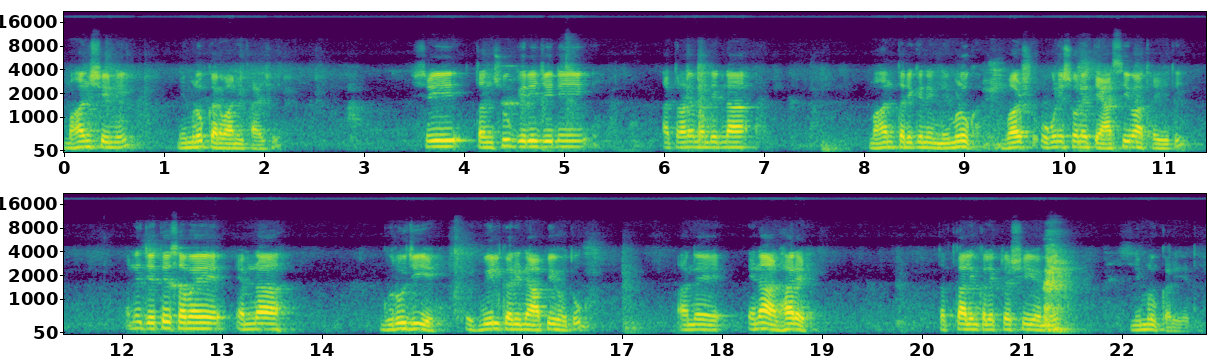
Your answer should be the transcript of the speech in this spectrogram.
મહંતશ્રીની નિમણૂક કરવાની થાય છે. શ્રી તનસુગીરીજીની આ ત્રણેય મંદિરના મહંત તરીકેની નિમણૂક વર્ષ ઓગણીસો ને ત્યાસીમાં થઈ હતી. અને જે તે સમયે એમના ગુરુજીએ એક બિલ કરીને આપ્યું હતું. અને એના આધારે તત્કાલીન કલેક્ટરશ્રીએ એમની નિમણૂક કરી હતી.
